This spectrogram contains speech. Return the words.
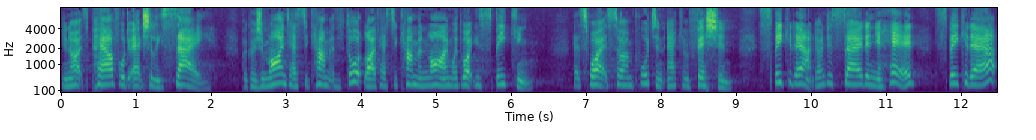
You know, it's powerful to actually say because your mind has to come, the thought life has to come in line with what you're speaking. That's why it's so important, our confession. Speak it out. Don't just say it in your head speak it out,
